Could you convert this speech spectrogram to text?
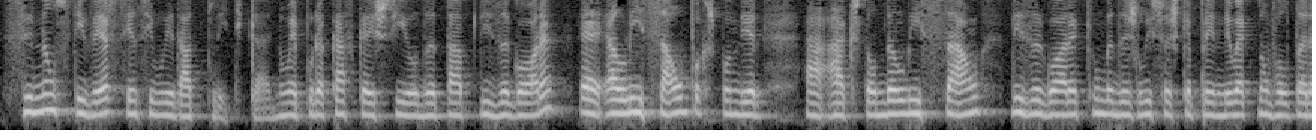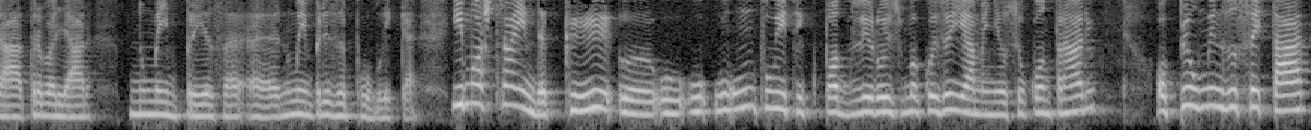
se não se tiver sensibilidade política. Não é por acaso que a CEO da TAP diz agora, a, a lição, para responder à, à, questão da lição, diz agora que uma das lições que aprendeu é que não voltará a trabalhar numa empresa, uh, numa empresa pública. E mostra ainda que uh, um político pode dizer hoje uma coisa e amanhã o seu contrário, ou pelo menos aceitar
